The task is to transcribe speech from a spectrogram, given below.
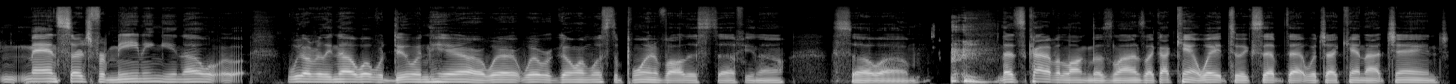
man's search for meaning. You know, we don't really know what we're doing here or where where we're going. What's the point of all this stuff? You know. So um, that's kind of along those lines. Like I can't wait to accept that which I cannot change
